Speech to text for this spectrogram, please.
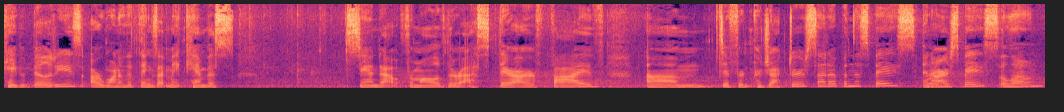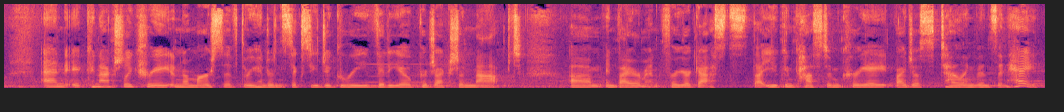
capabilities are one of the things that make Canvas stand out from all of the rest. There are five um, different projectors set up in the space, in right. our space alone, and it can actually create an immersive 360 degree video projection mapped um, environment for your guests that you can custom create by just telling Vincent, hey,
